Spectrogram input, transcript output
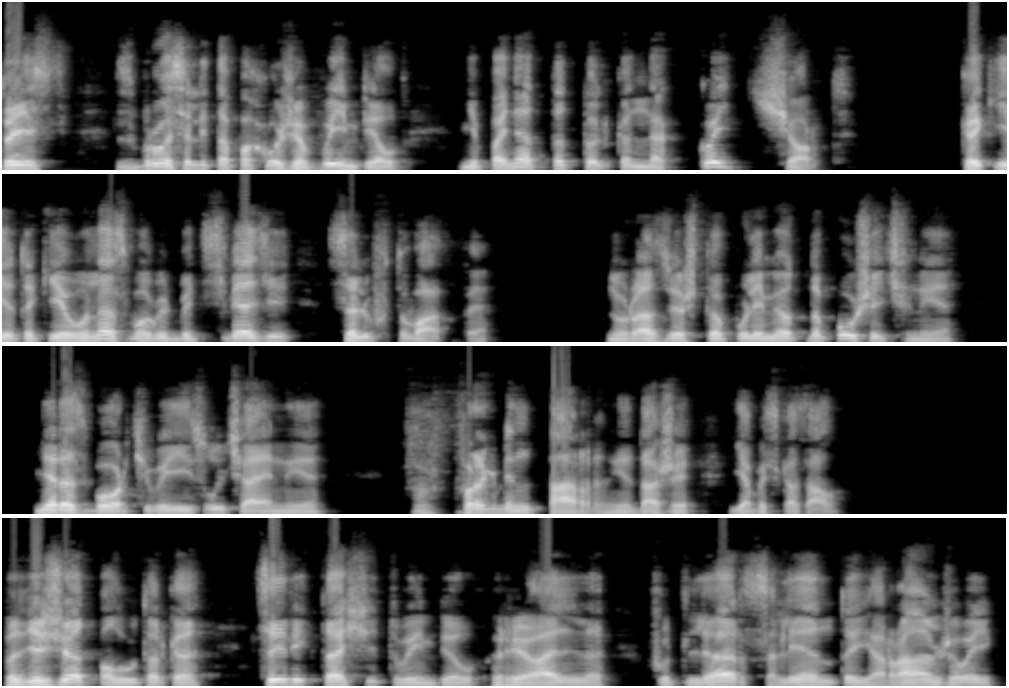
То есть Сбросили-то, похоже, вымпел, непонятно только на кой черт. Какие такие у нас могут быть связи с Люфтваффе? Ну, разве что пулеметно-пушечные, неразборчивые и случайные, фрагментарные даже, я бы сказал. Подъезжает полуторка, Цирик тащит вымпел, реально, футляр с лентой оранжевой.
